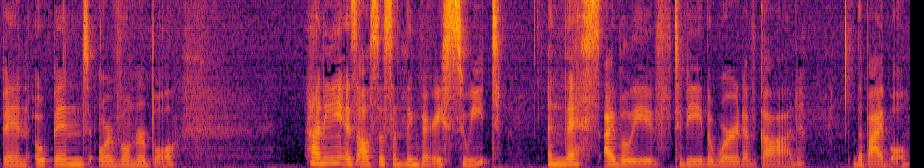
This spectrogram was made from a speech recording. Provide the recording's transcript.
been opened or vulnerable. Honey is also something very sweet, and this I believe to be the Word of God the Bible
